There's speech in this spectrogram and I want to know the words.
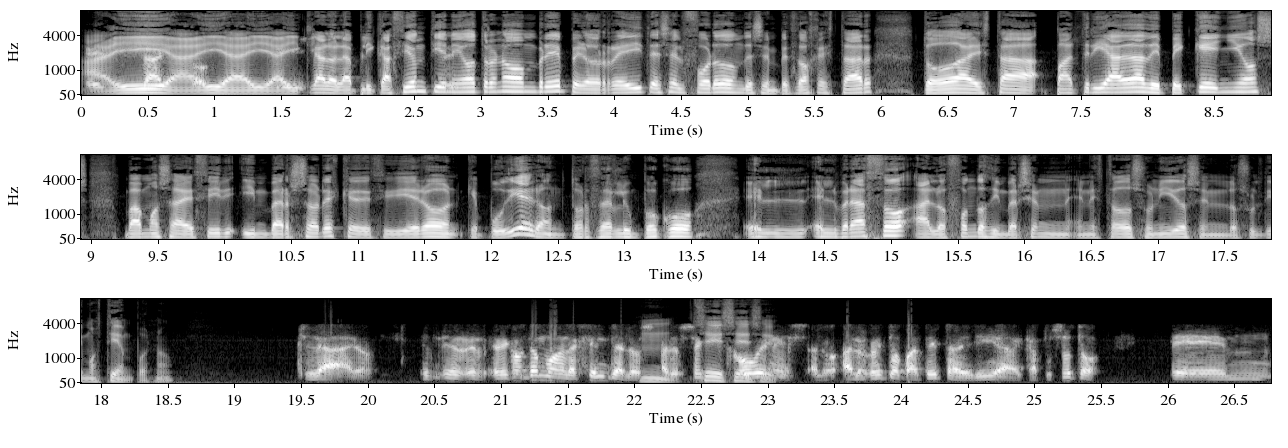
ahí, ahí, ahí, ahí. Claro, la aplicación tiene otro nombre, pero Reddit es el foro donde se empezó a gestar toda esta patriada de pequeños vamos a decir, inversores que decidieron, que pudieron torcerle un poco el, el brazo a los fondos de inversión en, Estados Unidos en los últimos tiempos, ¿no? Claro. Eh, eh, le contamos a la gente, a los, a mm, los ex jóvenes, A, los a los Beto Pateta, diría Capusoto, em,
